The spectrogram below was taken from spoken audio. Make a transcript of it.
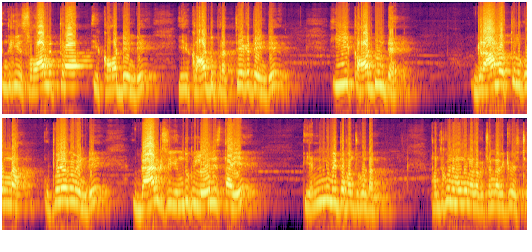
ఇందుకు ఈ స్వామిత్ర ఈ కార్డు ఏంటి? ఈ కార్డు ప్రత్యేకత ఏంటి? ఈ కార్డు ఉంటే గ్రామస్తులకు ఉన్న ఉపయోగం ఏంటి? బ్యాంక్స్ ఎందుకు లోన్ ఇస్తాయి? ఇవన్నీ మీతో పంచుకుంటాను. పంచుకునే ముందు నాకు ఒక చిన్న రిక్వెస్ట్.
